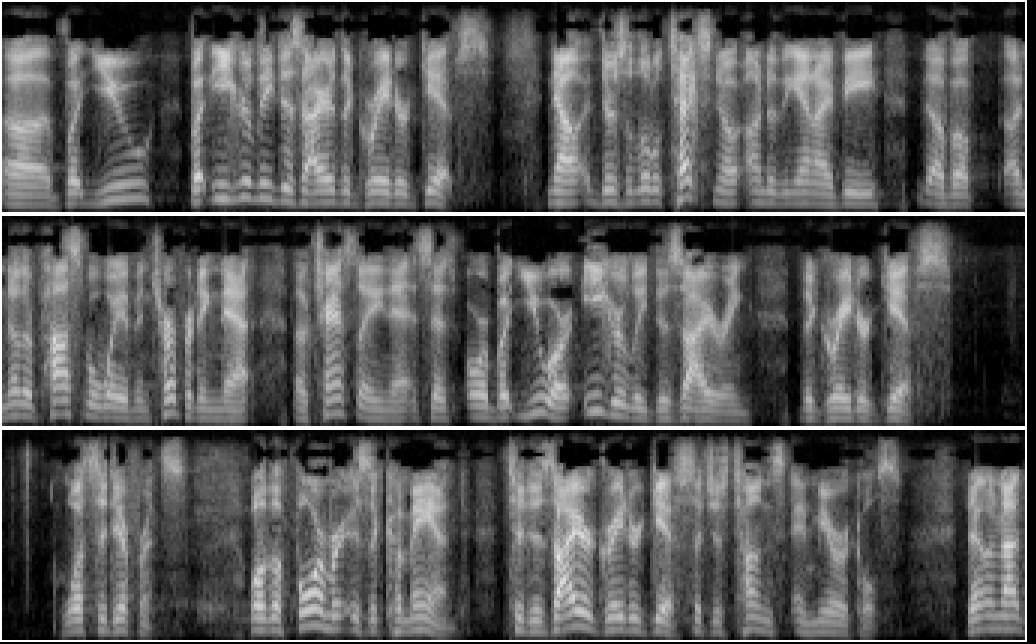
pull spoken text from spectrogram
uh, but you but eagerly desire the greater gifts. Now there's a little text note under the NIV of a, another possible way of interpreting that, of translating that. It says, or but you are eagerly desiring the greater gifts. What's the difference? Well, the former is a command to desire greater gifts such as tongues and miracles. Not,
